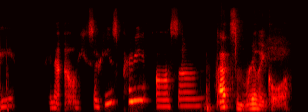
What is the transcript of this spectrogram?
right? I know. So he's pretty awesome. that's really cool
